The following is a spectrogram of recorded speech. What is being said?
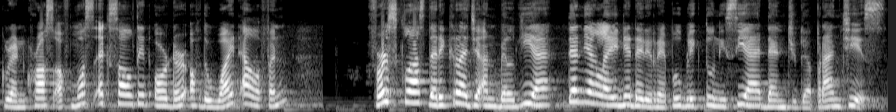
Grand Cross of Most Exalted Order of the White Elephant, First Class dari Kerajaan Belgia, dan yang lainnya dari Republik Tunisia dan juga Prancis.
